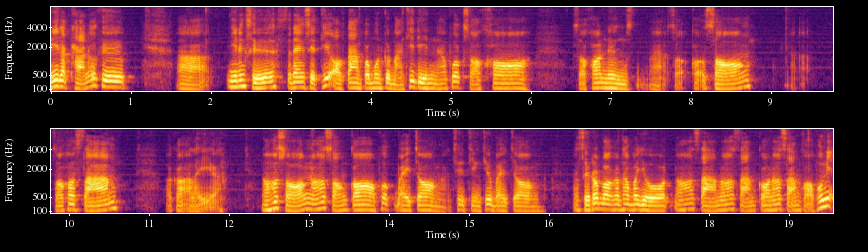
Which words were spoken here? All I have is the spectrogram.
มีหลักฐานก็คืออมีหนังสือแสดงสิทธิ์ที่ออกตามประมวลกฎหมายที่ดินนะครับ พวกสค สคหนึ่งสคสองสคสามแล้วก็อะไรอีกอะนหสองนหสองกพวกใบจอง ชื่อจริงชื่อใบจอง หนังสือรับรองการทำประโยชน์นหสามนหสามกนหสามขอพวกนี้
